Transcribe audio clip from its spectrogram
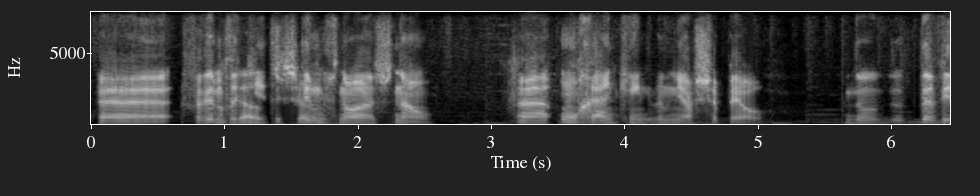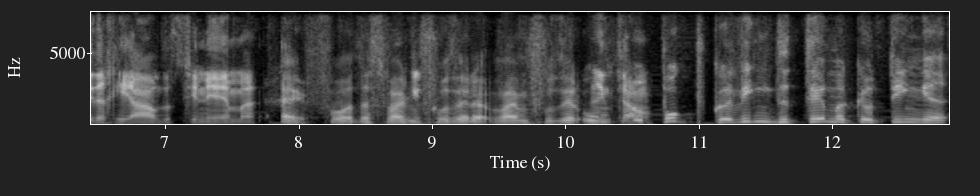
Uh, fazemos Um aqui, temos nós, não, uh, um ranking de melhor chapéu do- da vida real, do cinema. Ei, foda-se, vai-me foder, vai-me foder o, Então. o pouco bocadinho de tema que eu tinha,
